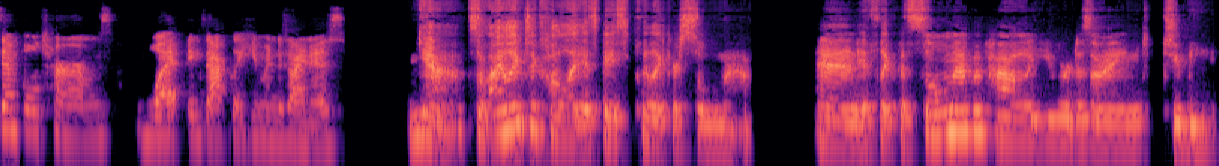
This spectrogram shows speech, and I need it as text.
simple terms what exactly human design is. Yeah. So I like to call it, it's basically like your soul map. And it's like the soul map of how you were designed to be.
